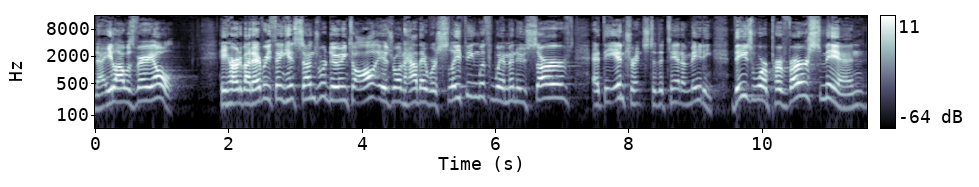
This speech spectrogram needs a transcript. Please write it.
Now, Eli was very old. He heard about everything his sons were doing to all Israel and how they were sleeping with women who served at the entrance to the tent of meeting. These were perverse men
